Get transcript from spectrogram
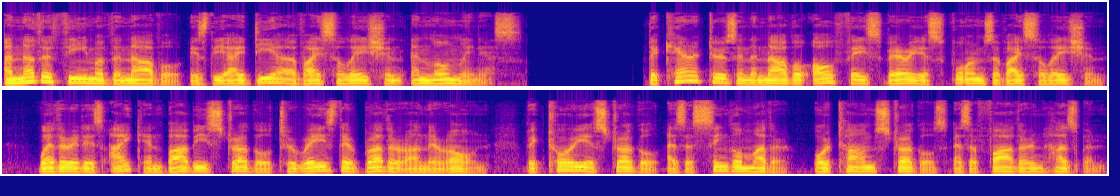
Another theme of the novel is the idea of isolation and loneliness. The characters in the novel all face various forms of isolation, whether it is Ike and Bobby's struggle to raise their brother on their own, Victoria's struggle as a single mother, or Tom's struggles as a father and husband.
